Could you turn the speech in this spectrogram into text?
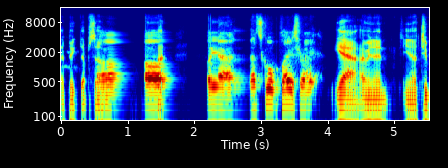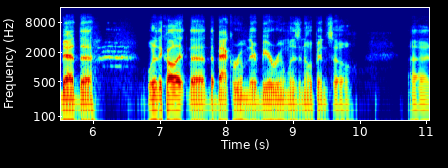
I picked up some. Uh, oh, yeah, that's a cool place, right? yeah, I mean, and, you know, too bad the what do they call it? The the back room, their beer room wasn't open, so uh,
